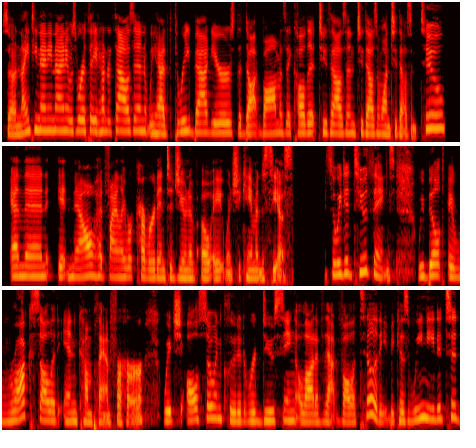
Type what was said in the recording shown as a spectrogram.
So 1999 it was worth 800,000. We had 3 bad years, the dot bomb as they called it, 2000, 2001, 2002. And then it now had finally recovered into June of 08 when she came in to see us. So we did two things. We built a rock solid income plan for her, which also included reducing a lot of that volatility because we needed to,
